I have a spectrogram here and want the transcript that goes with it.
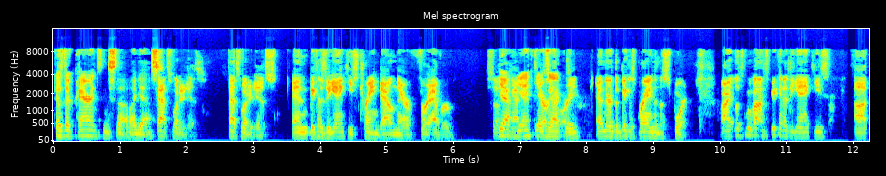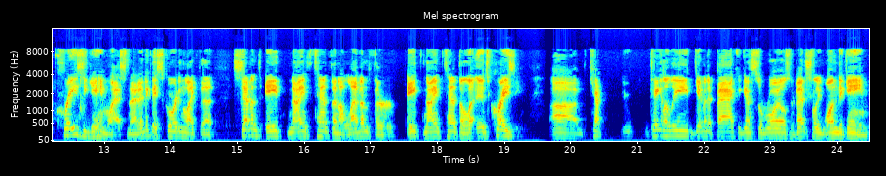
because they're parents and stuff. I guess. That's what it is. That's what it is. And because the Yankees train down there forever, so Yeah, they have Yankee- exactly. and they're the biggest brand in the sport. All right, let's move on. Speaking of the Yankees, uh, crazy game last night. I think they scored in like the seventh, eighth, ninth, tenth, and eleventh, or eighth, ninth, tenth. 11th. It's crazy. Uh, kept taking a lead, giving it back against the Royals. Eventually, won the game.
